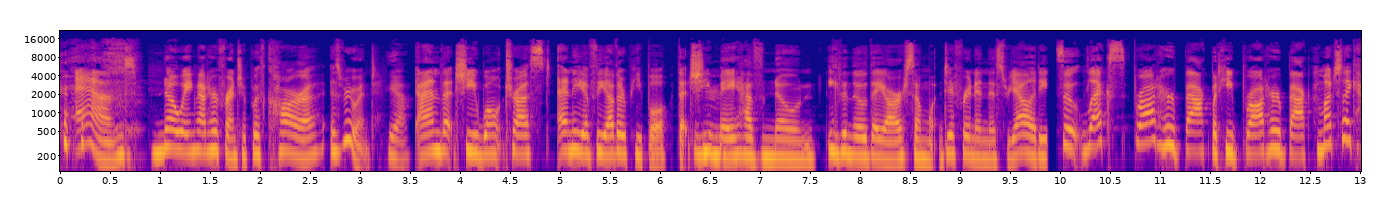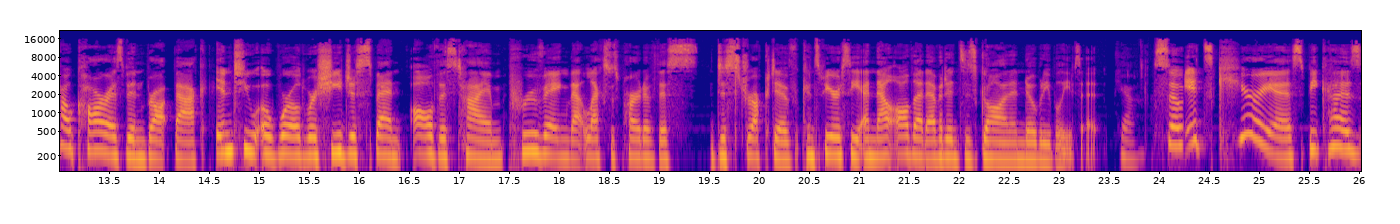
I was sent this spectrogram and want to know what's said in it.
and knowing that her friendship with Kara is ruined. Yeah. And that she won't trust any of the other people that she mm-hmm. may have known, even though they are somewhat different in this reality. So Lex brought her back, but he brought her back much like how Kara's been brought back into a world where she just spent all this time proving that Lex was part of this destructive conspiracy. And now all that evidence is gone and nobody believes it. Yeah. So it's curious because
